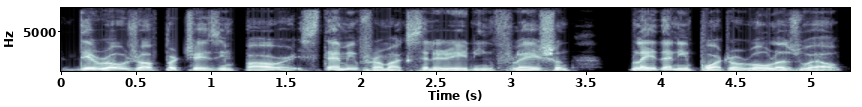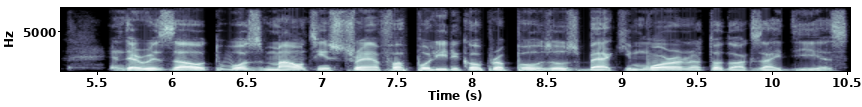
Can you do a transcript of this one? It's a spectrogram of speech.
The erosion of purchasing power stemming from accelerating inflation played an important role as well, and the result was mounting strength of political proposals backing more unorthodox ideas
